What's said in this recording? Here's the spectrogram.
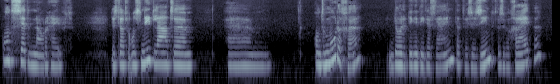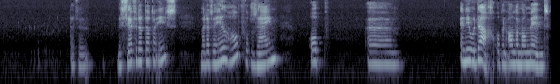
ontzettend nodig heeft. Dus dat we ons niet laten um, ontmoedigen door de dingen die er zijn. Dat we ze zien, dat we ze begrijpen. Dat we beseffen dat dat er is. Maar dat we heel hoopvol zijn op um, een nieuwe dag, op een ander moment.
